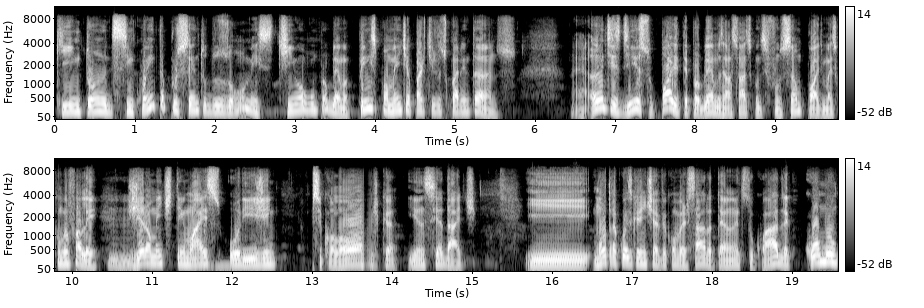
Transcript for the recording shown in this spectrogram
que em torno de 50% dos homens tinham algum problema, principalmente a partir dos 40 anos. É, antes disso, pode ter problemas relacionados com disfunção? Pode, mas como eu falei, uhum. geralmente tem mais origem psicológica e ansiedade. E uma outra coisa que a gente já havia conversado até antes do quadro é como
